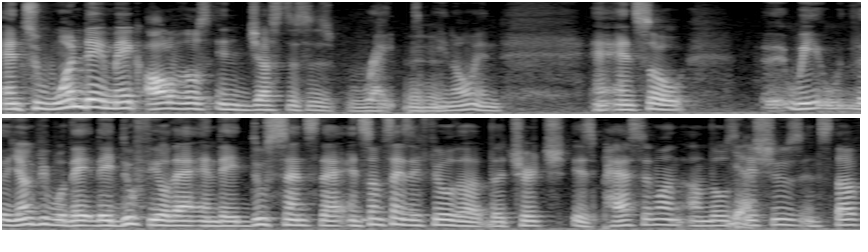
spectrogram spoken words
and to one day make all of those injustices right, mm-hmm. you know, and, and and so we the young people they, they do feel that and they do sense that and sometimes they feel the, the church is passive on, on those yeah. issues and stuff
